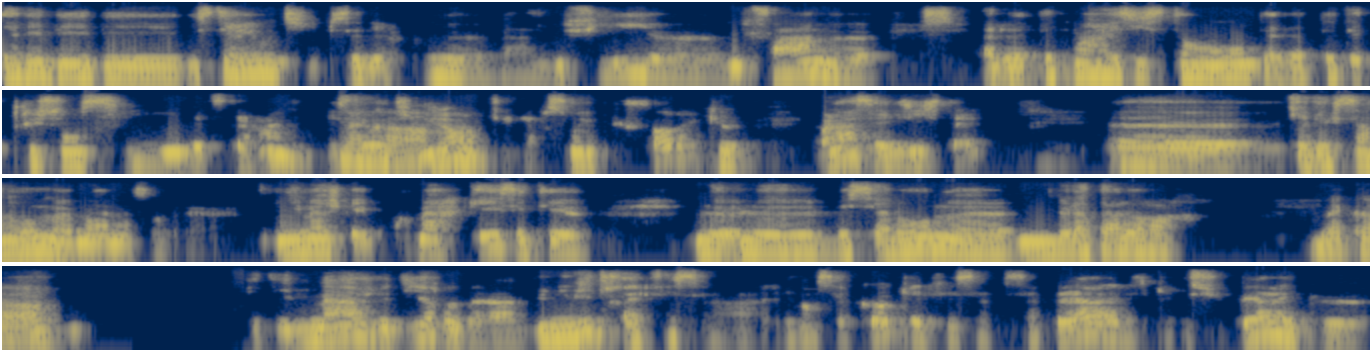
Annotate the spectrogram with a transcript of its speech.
il y avait des, des, des stéréotypes, c'est-à-dire que bah, une fille, euh, une femme, euh, elle va peut-être moins résistante, elle va peut-être être plus sensible, etc. Des stéréotypes genre, alors qu'un garçon est plus fort et que voilà, ça existait. Euh, qu'il y avait le syndrome, euh, une image qui avait beaucoup marqué, c'était euh, le, le, le syndrome de la perle rare. D'accord. C'était l'image de dire, bah, une huître, elle, fait sa, elle est dans sa coque, elle fait sa, sa perle, elle, est super et que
